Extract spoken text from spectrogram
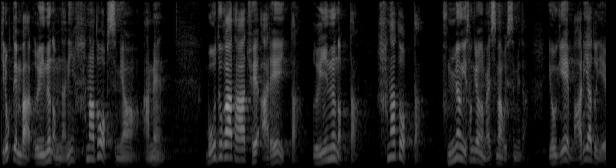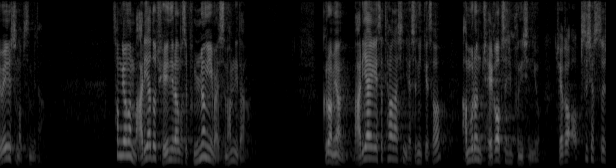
기록된 바 의인은 없나니 하나도 없으며 아멘. 모두가 다 죄 아래에 있다. 의인은 없다. 하나도 없다. 분명히 성경은 말씀하고 있습니다. 여기에 마리아도 예외일 수는 없습니다. 성경은 마리아도 죄인이라는 것을 분명히 말씀합니다. 그러면 마리아에게서 태어나신 예수님께서 아무런 죄가 없으신 분이신 이유, 죄가 없으셨을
